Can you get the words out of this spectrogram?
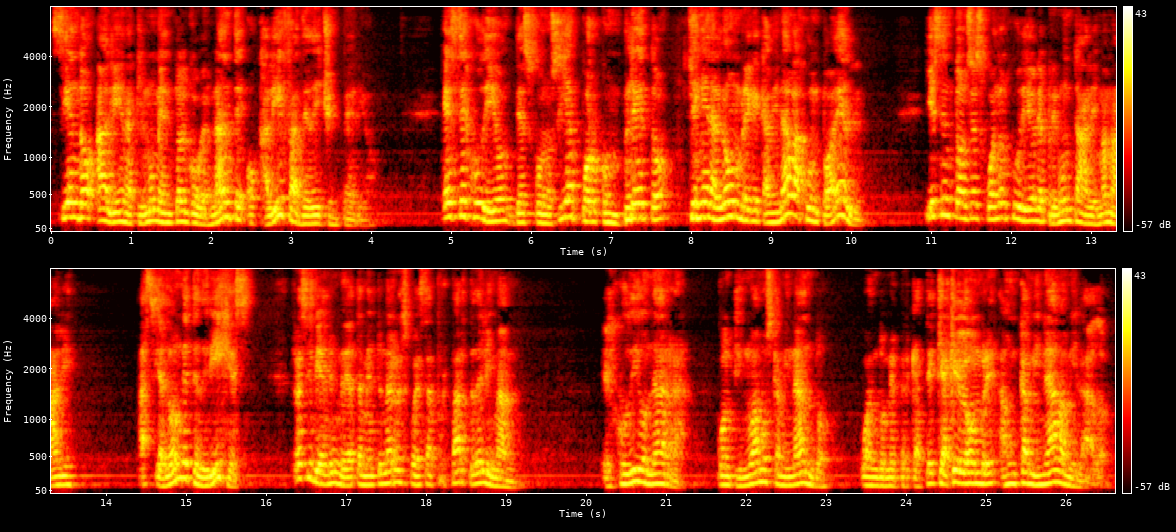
siendo Ali en aquel momento el gobernante o califa de dicho imperio. Este judío desconocía por completo quién era el hombre que caminaba junto a él. Y es entonces cuando el judío le pregunta al imam Ali, ¿hacia dónde te diriges? Recibiendo inmediatamente una respuesta por parte del imam. El judío narra, continuamos caminando cuando me percaté que aquel hombre aún caminaba a mi lado,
